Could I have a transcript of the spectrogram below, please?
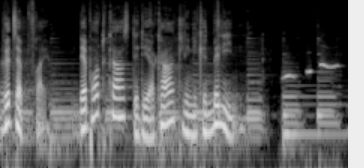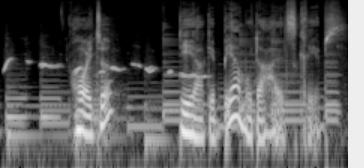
Rezeptfrei. Der Podcast der DRK Klinik in Berlin. Heute der Gebärmutterhalskrebs.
